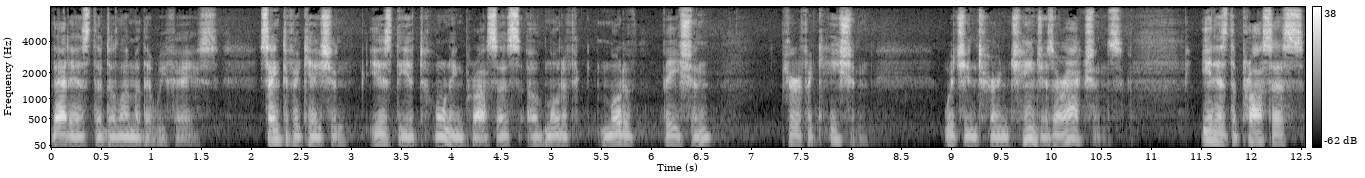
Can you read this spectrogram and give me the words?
That is the dilemma that we face. Sanctification is the atoning process of motiv- motivation, purification, which in turn changes our actions. It is the process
